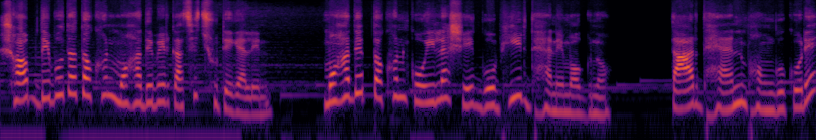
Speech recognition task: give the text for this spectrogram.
সব দেবতা তখন মহাদেবের কাছে ছুটে গেলেন। মহাদেব তখন কৈলাসে গভীর ধ্যানে মগ্ন। তার ধ্যান ভঙ্গ করে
